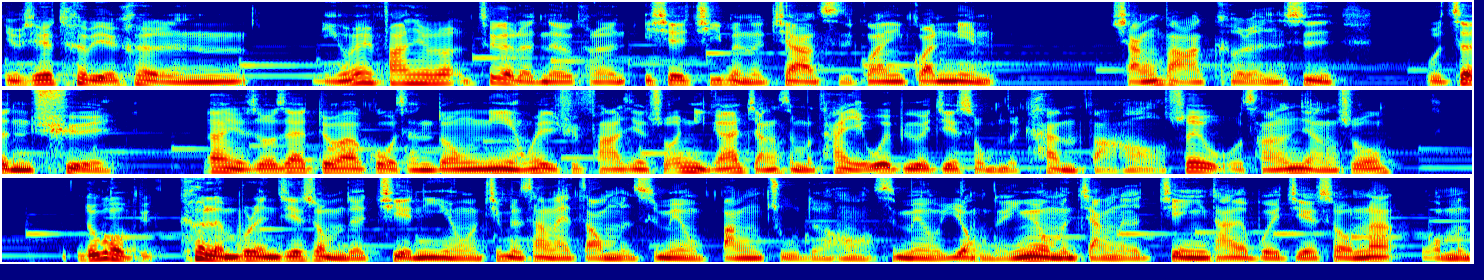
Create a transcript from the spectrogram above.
有些特别客人，你会发现说，这个人的可能一些基本的价值观、观念、想法可能是不正确。那有时候在对话过程中，你也会去发现说，你跟他讲什么，他也未必会接受我们的看法哈。所以我常常讲说，如果客人不能接受我们的建议哦，基本上来找我们是没有帮助的哈，是没有用的，因为我们讲了建议，他又不会接受，那我们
